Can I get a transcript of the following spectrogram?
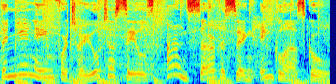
the new name for Toyota sales and servicing in Glasgow.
